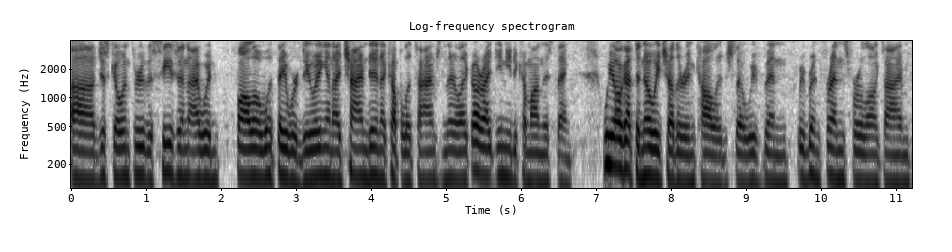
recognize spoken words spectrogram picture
uh, just going through the season, I would follow what they were doing, and I chimed in a couple of times, and they're like, "All right, you need to come on this thing." We all got to know each other in college, so we've been we've been friends for a long time,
